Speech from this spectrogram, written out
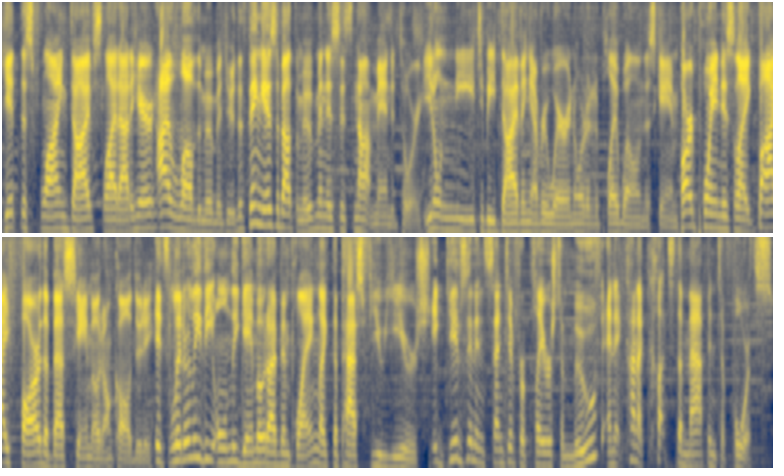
Get this flying dive slide out of here. I love the movement, dude. The thing is about the movement is it's not mandatory. You don't need to be diving everywhere in order to play well in this game. Hardpoint is like by far the best game mode on Call of Duty. It's literally the only game mode I've been playing like the past few years. It gives an incentive for players to move and it kind of cuts the map into fourths.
